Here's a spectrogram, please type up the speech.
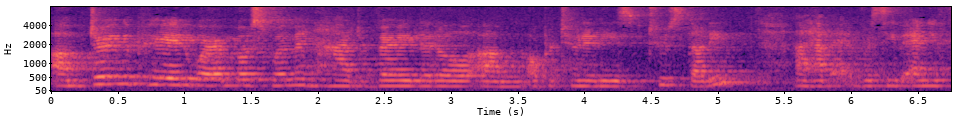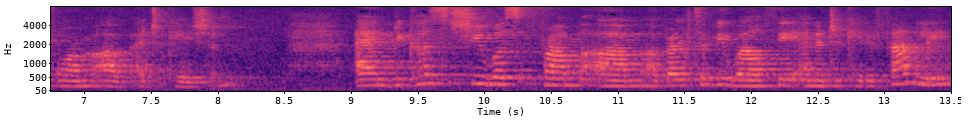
um, during a period where most women had very little um, opportunities to study and have received any form of education. And because she was from um, a relatively wealthy and educated family,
